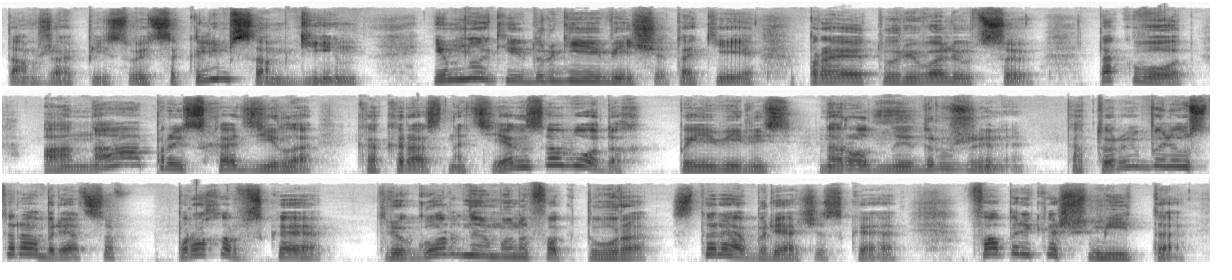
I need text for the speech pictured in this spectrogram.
там же описывается Клим Самгин и многие другие вещи такие про эту революцию. Так вот, она происходила как раз на тех заводах, появились народные дружины, которые были у старообрядцев. Прохоровская трехгорная мануфактура, старообрядческая, фабрика Шмидта –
